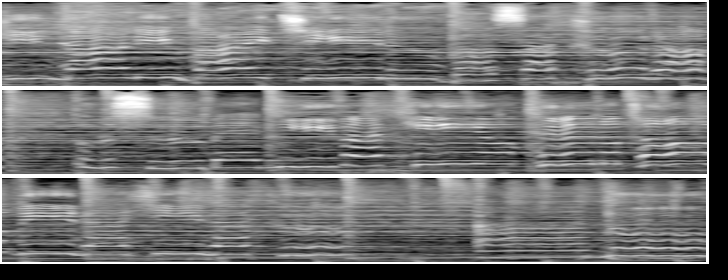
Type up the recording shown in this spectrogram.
ひなり舞い散るは桜薄紅は記憶の扉開く。あの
